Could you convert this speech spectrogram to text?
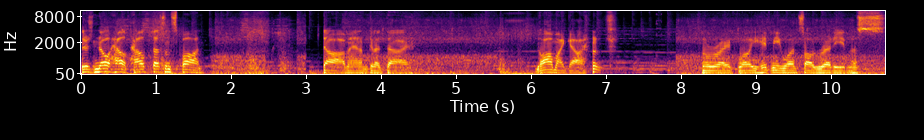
There's no health. Health doesn't spawn. Oh man, I'm gonna die. Oh my god. All right. Well, he hit me once already in this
